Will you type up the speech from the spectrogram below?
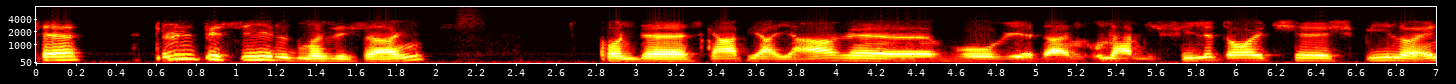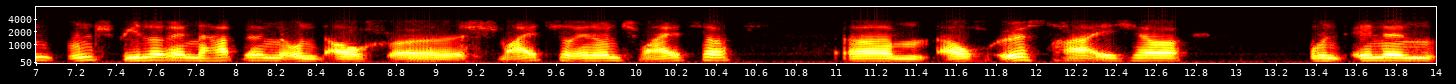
sehr dünn besiedelt, muss ich sagen. Und äh, es gab ja Jahre, wo wir dann unheimlich viele deutsche Spieler und Spielerinnen hatten und auch äh, Schweizerinnen und Schweizer, ähm, auch Österreicher und innen,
